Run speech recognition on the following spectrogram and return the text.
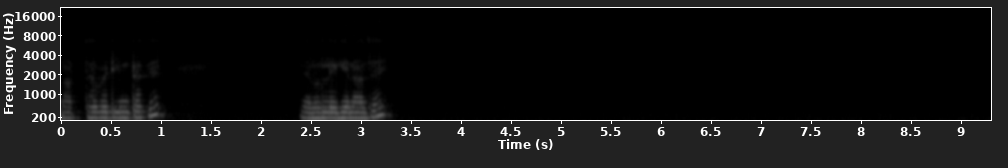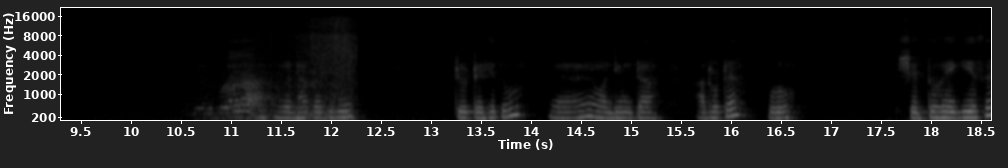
নাড়তে হবে ডিমটাকে, যেন লেগে না যায়। ঢাকা দিয়ে একটু রেখে দেবো। আমার ডিমটা, আলুটা পুরো সেদ্ধ হয়ে গিয়েছে।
